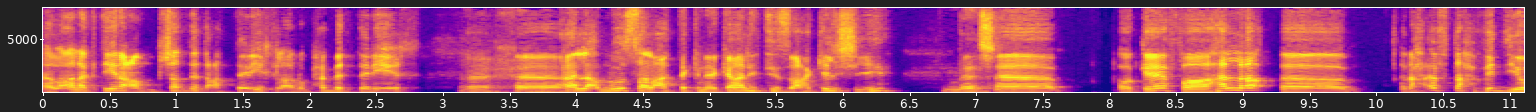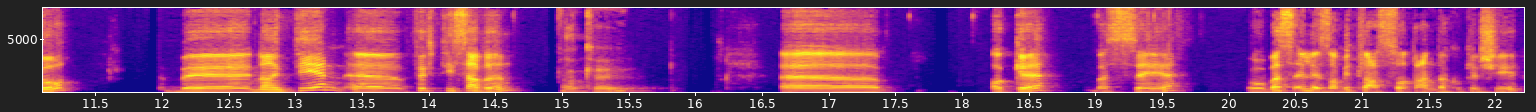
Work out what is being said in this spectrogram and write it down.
هلا أنا كثير عم بشدد على التاريخ لأنه بحب التاريخ. آه، هلأ بنوصل على ال technicalities وعلى كل شيء ماشي. آه، okay فهلأ آه، رح أفتح فيديو ب 1957 okay. آه، okay بس ثانية. وبس قل إذا بيطلع الصوت عندك وكل شيء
